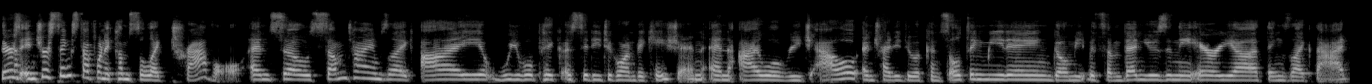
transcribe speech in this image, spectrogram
There's interesting stuff when it comes to like travel. And so sometimes like I we will pick a city to go on vacation and I will reach out and try to do a consulting meeting, go meet with some venues in the area, things like that.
